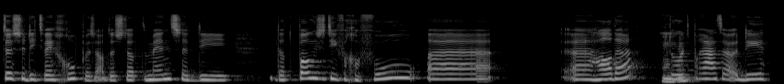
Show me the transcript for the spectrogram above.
tussen die twee groepen zat. Dus dat de mensen die dat positieve gevoel hadden door mhm. het praten, die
